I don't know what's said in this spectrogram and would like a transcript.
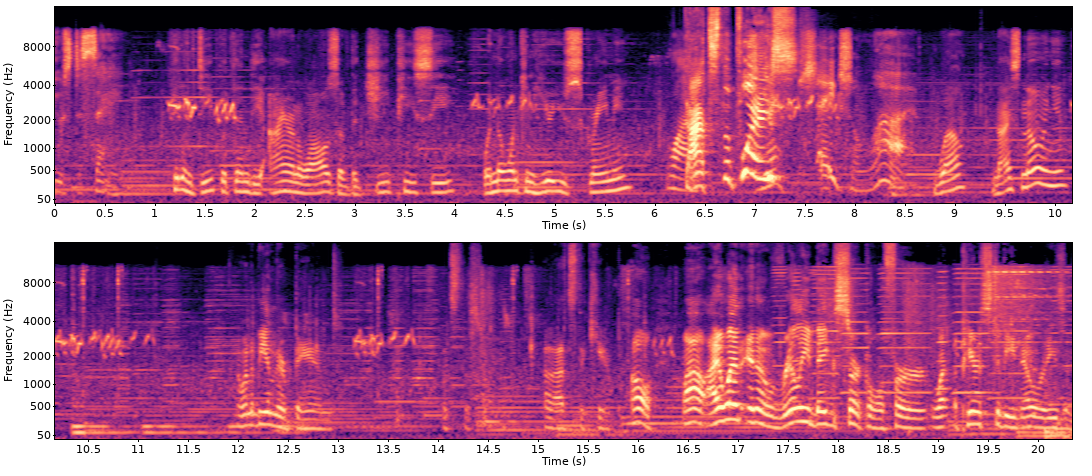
used to saying. Hidden deep within the iron walls of the GPC, where no one can hear you screaming? Why? That's the place. Sakes alive. Well, nice knowing you. I want to be in their band. What's this one? Oh, that's the camp. Oh, wow. I went in a really big circle for what appears to be no reason.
